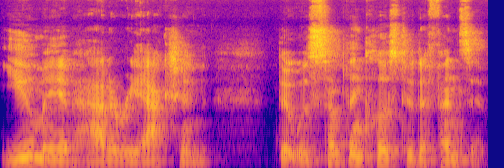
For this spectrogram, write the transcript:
you may have had a reaction that was something close to defensive,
